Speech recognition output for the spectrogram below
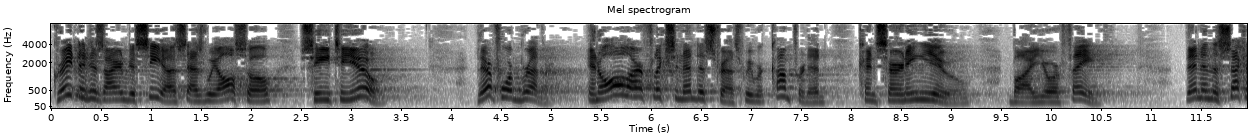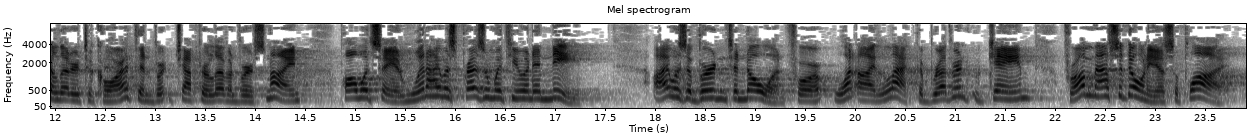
Greatly desiring to see us as we also see to you. Therefore, brethren, in all our affliction and distress, we were comforted concerning you by your faith. Then in the second letter to Corinth, in chapter 11, verse 9, Paul would say, And when I was present with you and in need, I was a burden to no one, for what I lacked, the brethren who came from Macedonia supplied.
